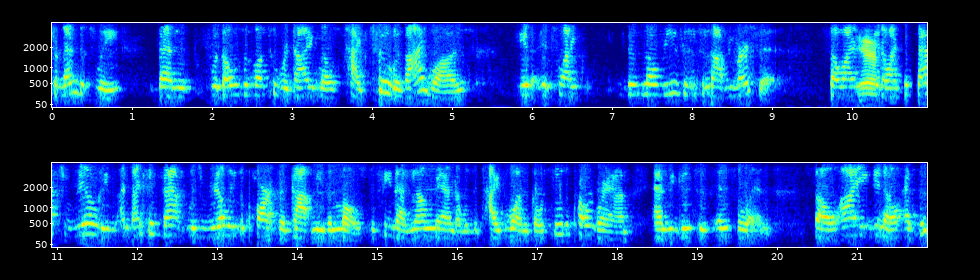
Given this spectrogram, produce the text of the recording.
tremendously, then for those of us who were diagnosed type 2, as I was, it, it's like there's no reason to not reverse it. So I, Yeah. you know, I think that's really, I, I think that was really the part that got me the most to see that young man that was a type one go through the program and reduce his insulin. So I, you know, at this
